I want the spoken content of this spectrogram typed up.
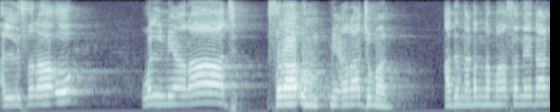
അൽ ഇസ്റാഉ വൽ മിഅറാജ് ഇസ്റാഉം മിഅറാജുമാണ്. അത് നടന്ന മാസം ഏതാണ്?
